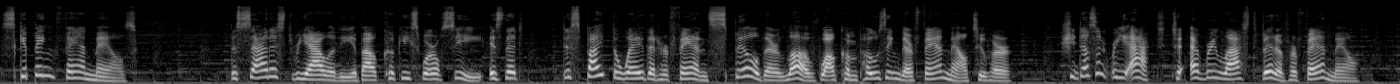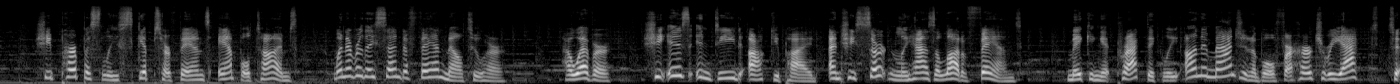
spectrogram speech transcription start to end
Skipping fan mails. The saddest reality about Cookie Swirl C is that, despite the way that her fans spill their love while composing their fan mail to her, she doesn't react to every last bit of her fan mail. She purposely skips her fans ample times whenever they send a fan mail to her. However, she is indeed occupied, and she certainly has a lot of fans, making it practically unimaginable for her to react to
